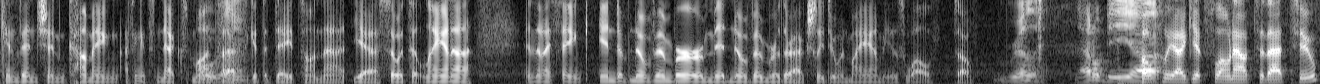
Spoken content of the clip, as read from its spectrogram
convention coming. I think it's next month. I have to get the dates on that. Yeah, so it's Atlanta. And then I think end of November or mid November, they're actually doing Miami as well. So really. That'll be. Uh, hopefully I get flown out to that too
